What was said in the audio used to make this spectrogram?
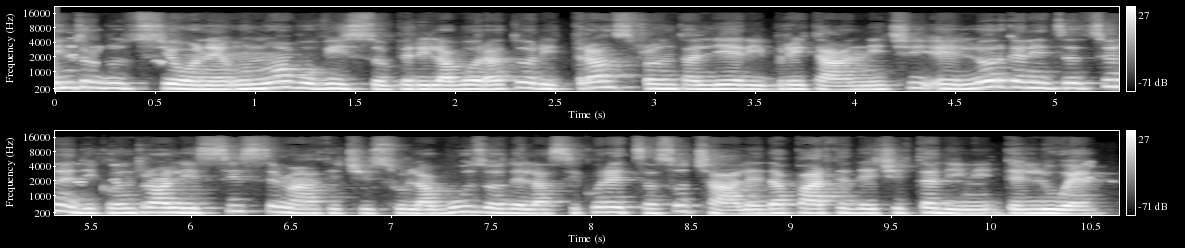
introduzione un nuovo visto per i lavoratori transfrontalieri britannici e l'organizzazione di controlli sistematici sull'abuso della sicurezza sociale da parte dei cittadini dell'UE.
